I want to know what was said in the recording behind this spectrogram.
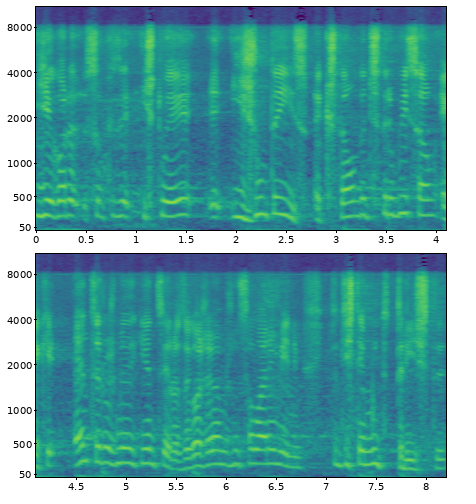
E agora, só quer dizer, isto é, e junta isso, a questão da distribuição. É que antes eram os 1.500 euros, agora já vamos no salário mínimo. Portanto, isto é muito triste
